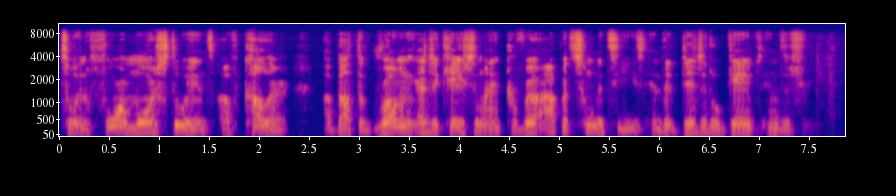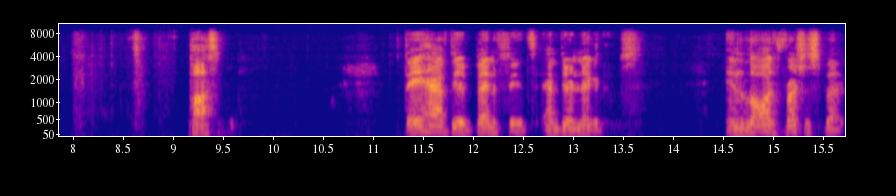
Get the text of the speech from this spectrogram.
to inform more students of color about the growing educational and career opportunities in the digital games industry? Possible. They have their benefits and their negatives. In large retrospect,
